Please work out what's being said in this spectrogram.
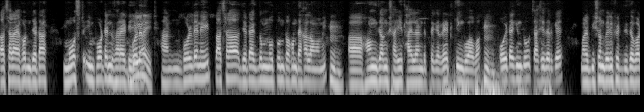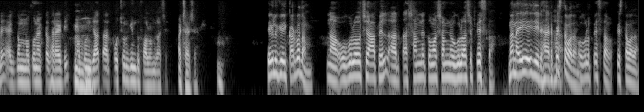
তাছাড়া এখন যেটা most important variety golden eight হ্যাঁ গোল্ডেন এইট তাছাড়া যেটা একদম নতুন তখন দেখালাম আমি হংজাং শাহি থাইল্যান্ডের থেকে রেড কিং গোয়াবা ওইটা কিন্তু চাষিদেরকে মানে ভীষণ বেনিফিট দিতে পারে একদম নতুন একটা ভ্যারাইটি নতুন জাত আর প্রচুর কিন্তু ফলন গাছে। আচ্ছা আচ্ছা। এগুলো কি কাঠবাদাম? না ওগুলো হচ্ছে আপেল আর তার সামনে তোমার সামনে ওগুলো আছে পেস্তা। না না এই এই যে হ্যাঁ হ্যাঁ, পেস্তা বাদাম। ওগুলো পেস্তা। পেস্তা বাদাম।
